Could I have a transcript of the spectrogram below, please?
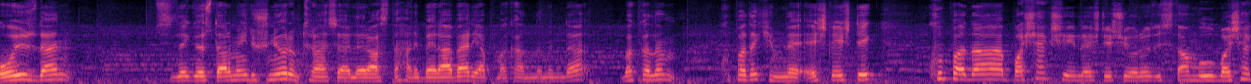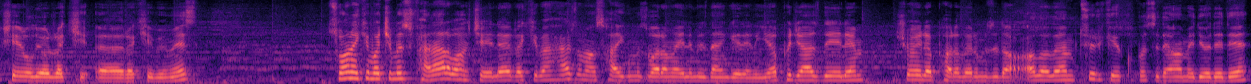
O yüzden size göstermeyi düşünüyorum transferleri aslında hani beraber yapmak anlamında. Bakalım kupada kimle eşleştik. Kupada Başakşehir'le eşleşiyoruz. İstanbul Başakşehir oluyor raki, e, rakibimiz. Sonraki maçımız Fenerbahçe ile rakibe her zaman saygımız var ama elimizden geleni yapacağız diyelim. Şöyle paralarımızı da alalım. Türkiye Kupası devam ediyor dedi.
